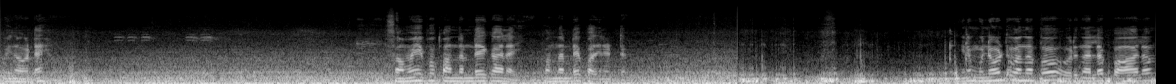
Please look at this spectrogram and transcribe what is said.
പോയി നോക്കട്ടെ. സമയം ഇപ്പോൾ പന്ത്രണ്ടേ കാലായി. പന്ത്രണ്ട് പതിനെട്ട്. ഇങ്ങനെ മുന്നോട്ട് വന്നപ്പോൾ ഒരു നല്ല പാലം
